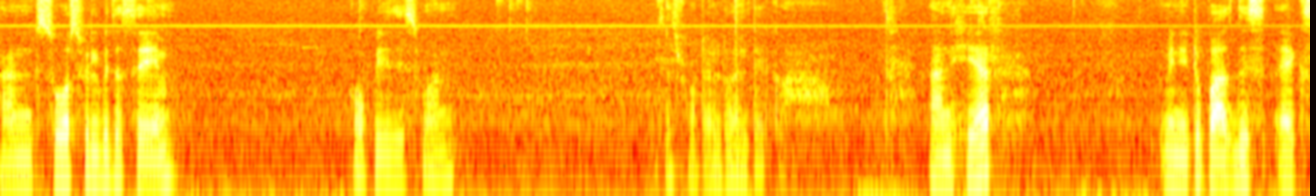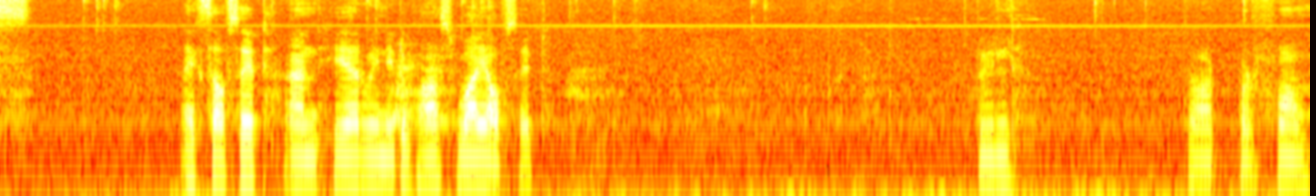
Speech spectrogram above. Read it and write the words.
And source will be the same. Copy this one. Just what I'll do I'll take and here we need to pass this x x offset. And here we need to pass y offset. Build dot perform.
